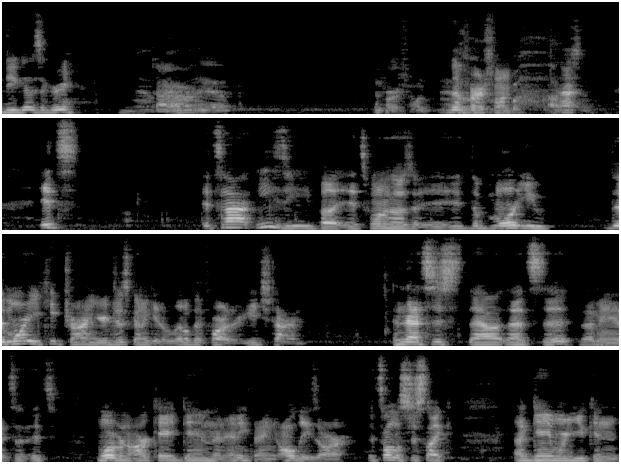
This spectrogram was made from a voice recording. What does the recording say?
Do you guys agree? Yeah. Die Hard, yeah. The first one. The first one. Obviously. It's it's not easy, but it's one of those. It, it- the more you the more you keep trying, you're just gonna get a little bit farther each time, and that's just that. That's it. I mean, it's it's more of an arcade game than anything. All these are. It's almost just like a game where you can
